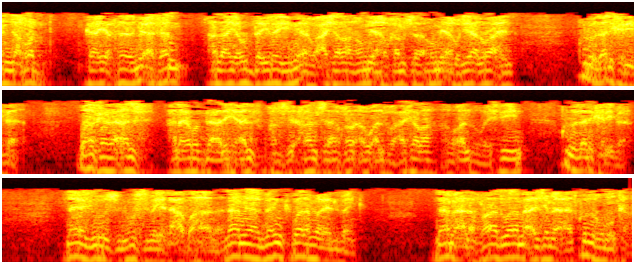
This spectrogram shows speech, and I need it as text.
عند الرد كان يقترض مئة على أن يرد إليه مئة وعشرة أو مئة وخمسة أو مئة ريال واحد. كل ذلك ربا. وهكذا ألف على يرد عليه ألف وخمسة أو ألف وعشرة أو ألف وعشرين. كل ذلك ربا. لا يجوز للمسلم أن يتعاطى هذا لا من البنك ولا من غير البنك لا مع الأفراد ولا مع الجماعات كله منكر.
